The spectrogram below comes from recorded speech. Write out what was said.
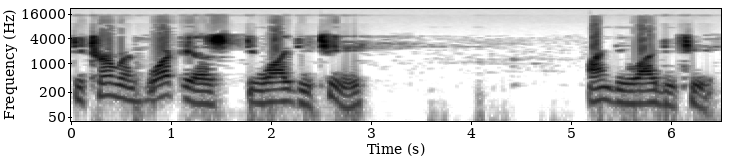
determine what is dy dt, find dy dt.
